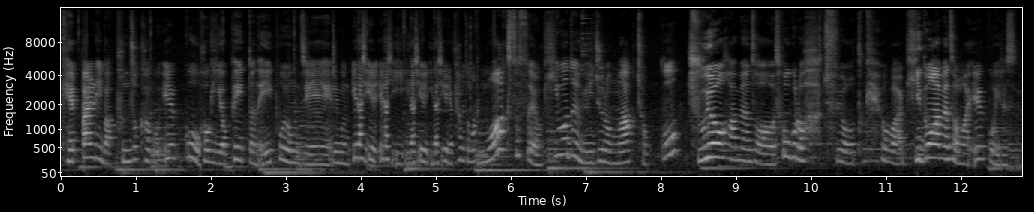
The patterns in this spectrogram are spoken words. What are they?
개 빨리 막 분석하고 읽고 거기 옆에 있던 A4 용지에 질문 1-1, 1-2, 2-1, 2-1 이렇게 하면서 막, 막 썼어요. 키워드 위주로 막 적고 주여 하면서 속으로 아 주여 어떡해요 막 기도하면서 막 읽고 이랬어요.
